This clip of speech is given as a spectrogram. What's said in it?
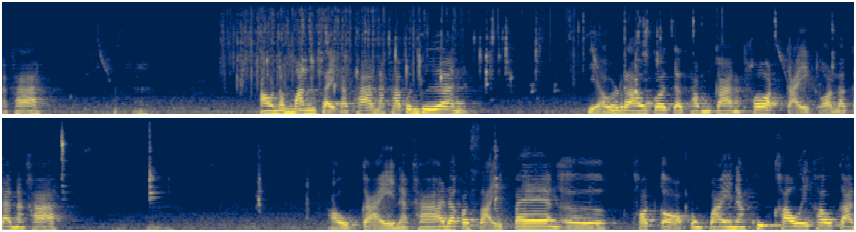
นะคะ เอาน้ำมันใส่กระทะนะคะเพื่อนๆ เดี๋ยวเราก็จะทำการทอดไก่ก่อนแล้วกันนะคะ เอาไก่นะคะ แล้วก็ใส่แป้งเออ ทอดกรอบลงไปนะคลุกเคล้าให้เข้ากัน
